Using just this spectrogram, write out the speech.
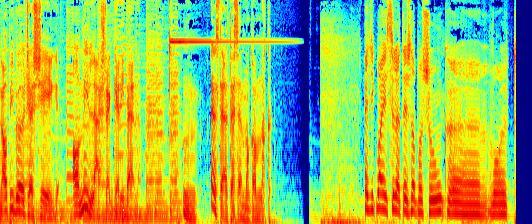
Napi bölcsesség a millás reggeliben. Hm, ezt elteszem magamnak. Egyik mai születésnaposunk uh, volt,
